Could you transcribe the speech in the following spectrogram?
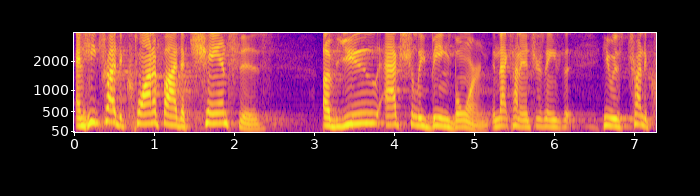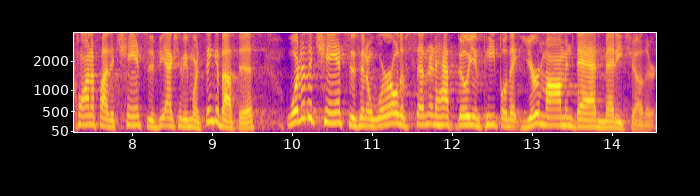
and he tried to quantify the chances of you actually being born. Isn't that kind of interesting? he was trying to quantify the chances of you actually being born. Think about this. What are the chances in a world of seven and a half billion people that your mom and dad met each other?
